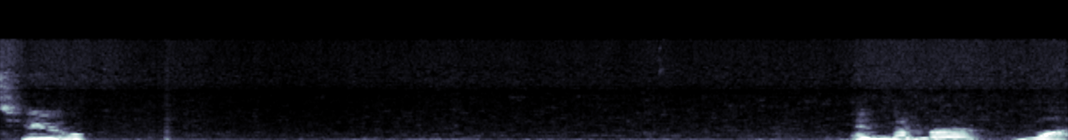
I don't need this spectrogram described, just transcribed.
two. And number one.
